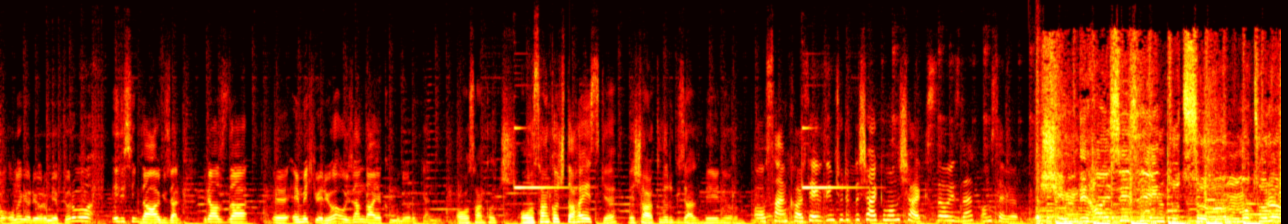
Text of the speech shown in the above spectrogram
o- ona göre yorum yapıyorum ama Edis'in daha güzel. Biraz daha e, emek veriyor. O yüzden daha yakın buluyorum kendimi. Oğuzhan Koç. Oğuzhan Koç daha eski ve şarkıları güzel, beğeniyorum. Oğuzhan Koç. Sevdiğim çocukluk şarkım onun şarkısı o yüzden onu seviyorum. Şimdi halsizliğin tutsun Motorun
